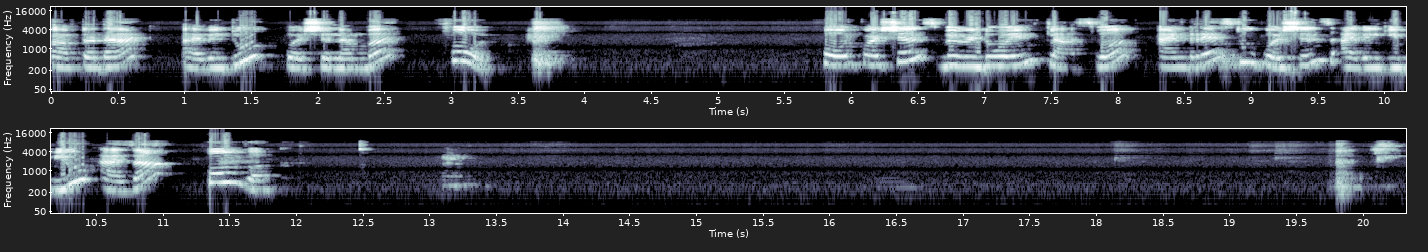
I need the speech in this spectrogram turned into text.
After that, I will do question number 4. Four questions we will do in classwork and rest two questions I will give you as a homework. Thank you.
